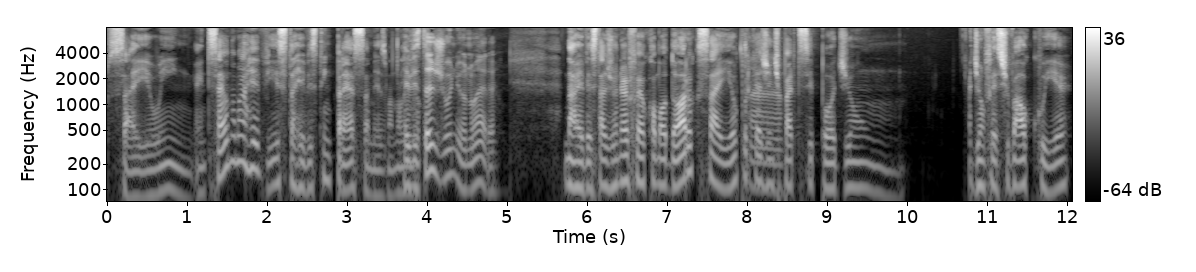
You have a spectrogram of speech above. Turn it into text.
Saiu em. A gente saiu numa revista, revista impressa mesmo. revista Júnior, não era? Na revista Júnior foi o Comodoro que saiu, porque ah. a gente participou de um de um festival queer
